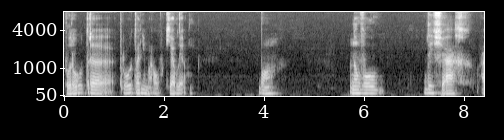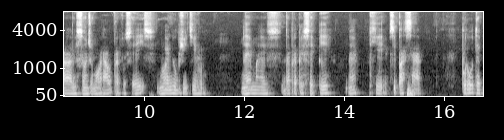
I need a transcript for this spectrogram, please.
por, outra, por outro animal, que é o leão. Bom, não vou deixar a lição de moral para vocês, não é meu objetivo, né? Mas dá para perceber, né, que se passar por outra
